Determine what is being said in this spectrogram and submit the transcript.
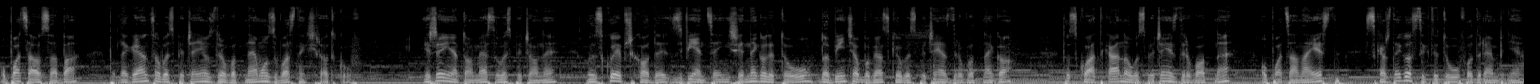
opłaca osoba podlegająca ubezpieczeniu zdrowotnemu z własnych środków. Jeżeli natomiast ubezpieczony uzyskuje przychody z więcej niż jednego tytułu do objęcia obowiązku ubezpieczenia zdrowotnego, to składka na ubezpieczenie zdrowotne opłacana jest z każdego z tych tytułów odrębnie.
